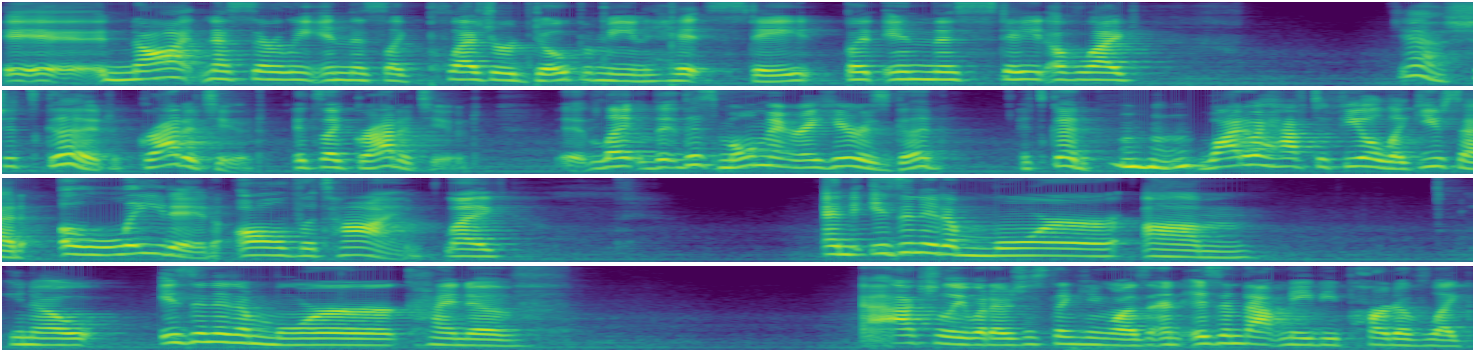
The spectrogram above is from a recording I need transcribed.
eh, not necessarily in this like pleasure dopamine hit state, but in this state of like, yeah, shit's good. Gratitude. It's like gratitude. It, like th- this moment right here is good. It's good. Mm-hmm. Why do I have to feel like you said elated all the time? Like, and isn't it a more, um, you know, isn't it a more kind of actually what I was just thinking was, and isn't that maybe part of like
